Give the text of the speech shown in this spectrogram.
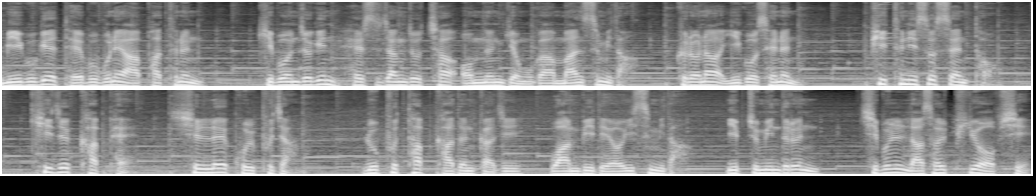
미국의 대부분의 아파트는 기본적인 헬스장조차 없는 경우가 많습니다. 그러나 이곳에는 피트니스 센터, 키즈 카페, 실내 골프장, 루프탑 가든까지 완비되어 있습니다. 입주민들은 집을 나설 필요 없이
